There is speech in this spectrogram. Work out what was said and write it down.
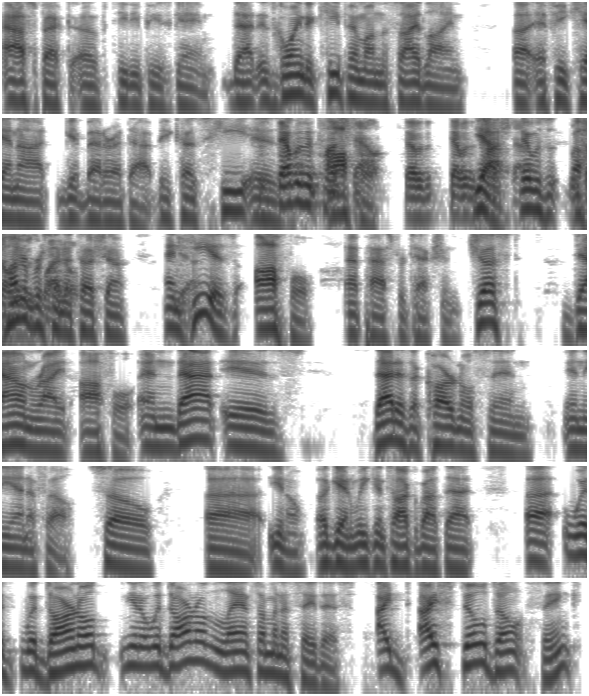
aspect of TDP's game that is going to keep him on the sideline uh, if he cannot get better at that because he is That was a awful. touchdown. That was that was a Yeah, touchdown. it was he 100% a touchdown. And Yeah. he is awful at pass protection, just downright awful. And that is that is a cardinal sin in the NFL. So uh, you know, again, we can talk about that. Uh with with Darnold, you know, with Darnold and Lance, I'm gonna say this. I I still don't think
